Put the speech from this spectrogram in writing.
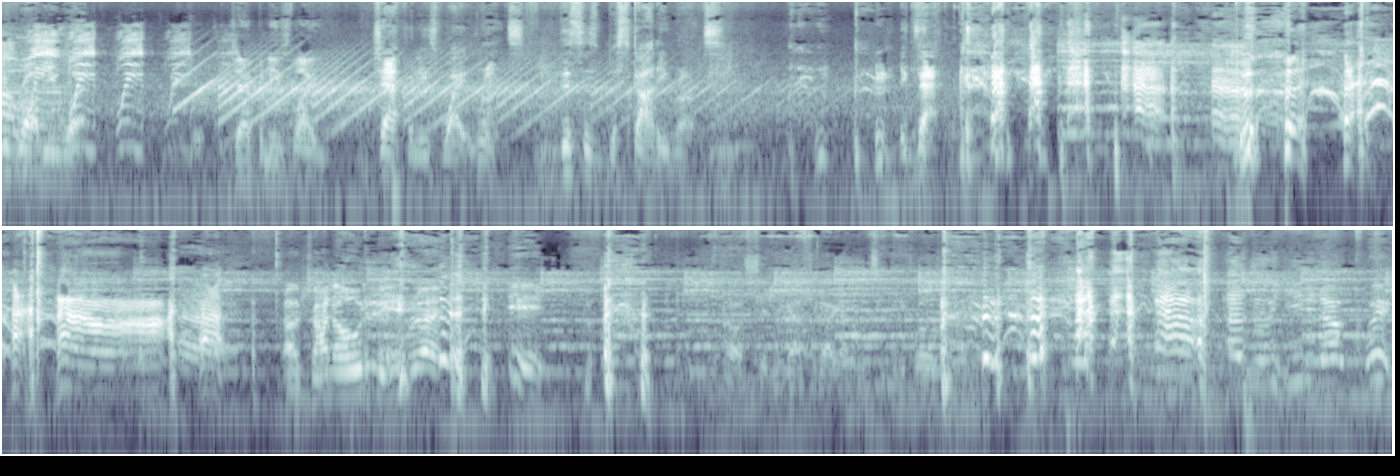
you brought me what? Japanese white. Japanese white Runtz. This is Biscotti Runtz. Exactly. I'm trying to hold it in. Right. oh shit, nigga, I forgot I got too many clothes. I just heated up quick.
